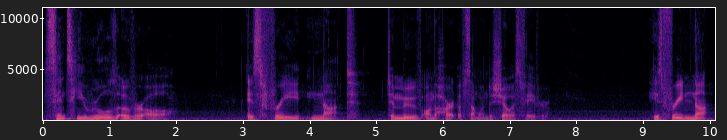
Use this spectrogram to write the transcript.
since he rules over all, is free not to move on the heart of someone to show us favor. He's free not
